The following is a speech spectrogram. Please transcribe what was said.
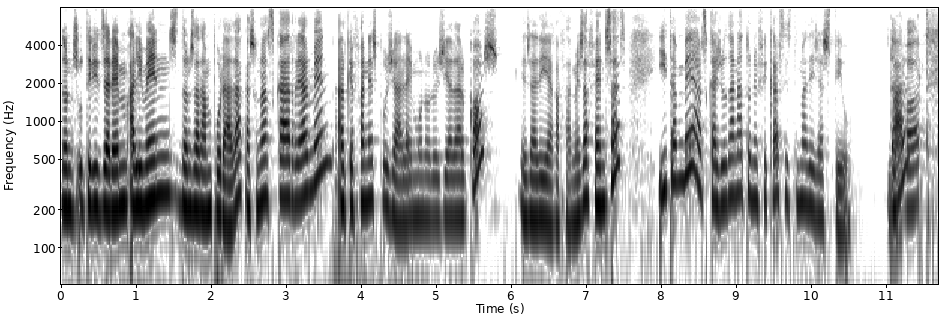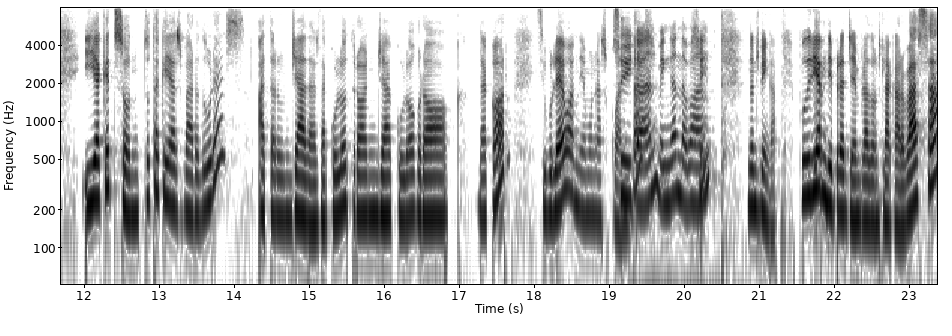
doncs utilitzarem aliments doncs, de temporada, que són els que realment el que fan és pujar la immunologia del cos, és a dir, agafar més defenses, i també els que ajuden a tonificar el sistema digestiu. Val? I aquests són totes aquelles verdures ataronjades, de color taronja, color groc, d'acord? Si voleu, en diem unes quantes. Sí, tant, vinga, endavant. Sí? Doncs vinga, podríem dir, per exemple, doncs, la carbassa,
